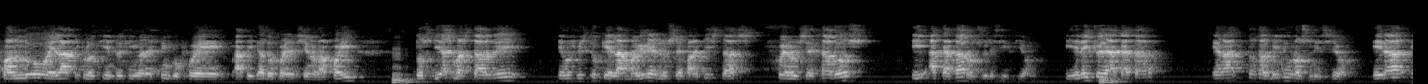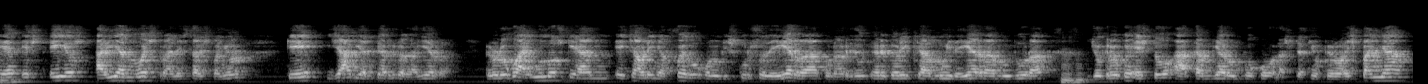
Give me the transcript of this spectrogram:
cuando el artículo 155 fue aplicado por el señor Rajoy, dos días más tarde hemos visto que la mayoría de los separatistas fueron cesados y acataron su decisión. Y el hecho de acatar era totalmente una sumisión. Era, e, ellos habían muestrado al Estado español que ya habían perdido la guerra. Pero luego hay unos que han echado leña al fuego con un discurso de guerra, con una retórica muy de guerra, muy dura. Yo creo que esto ha cambiado un poco la situación. Pero España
